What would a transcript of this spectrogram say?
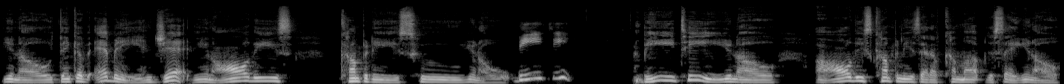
you know, think of Ebony and Jet, you know, all these companies who, you know, BET. BET, you know, all these companies that have come up to say, you know,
